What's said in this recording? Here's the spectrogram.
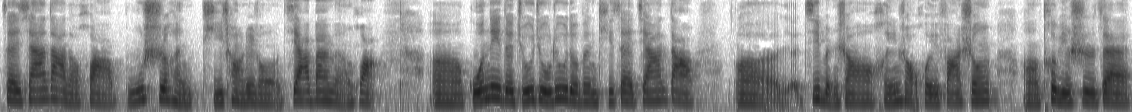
在加拿大的话不是很提倡这种加班文化。呃，国内的九九六的问题在加拿大，呃，基本上很少会发生。嗯，特别是在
